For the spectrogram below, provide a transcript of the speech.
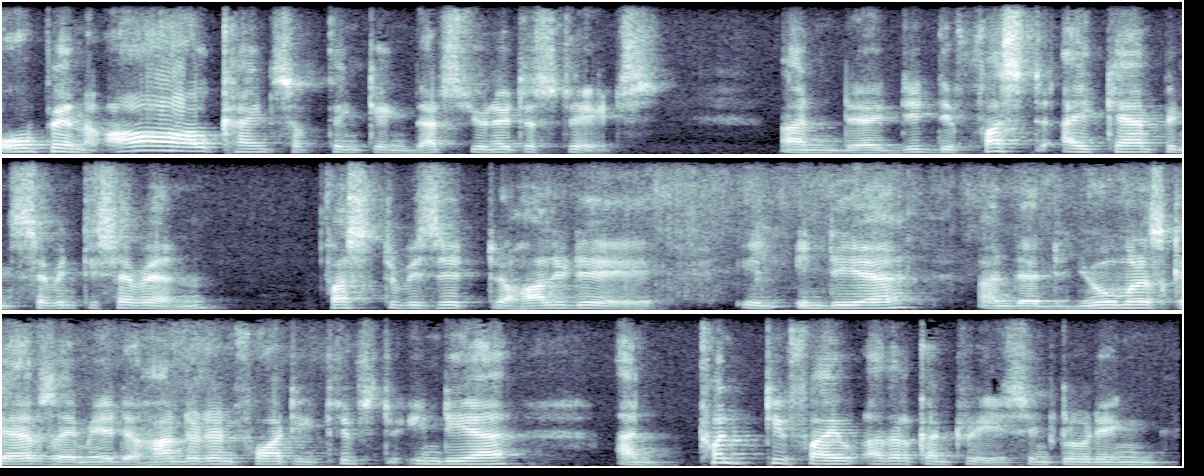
open all kinds of thinking. That's United States and I did the first eye camp in 77, first visit uh, holiday in India, and then numerous camps. I made 140 trips to India and 25 other countries, including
